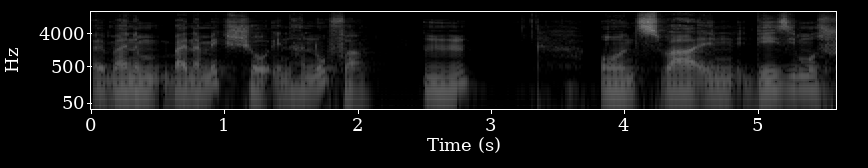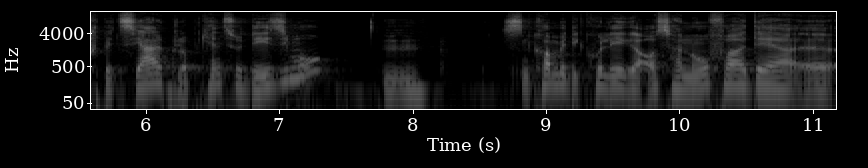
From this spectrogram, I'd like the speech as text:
äh, bei, einem, bei einer Mixshow in Hannover. Mhm. Und zwar in Desimos Spezialclub. Kennst du Desimo? Mhm. Das ist ein Comedy-Kollege aus Hannover, der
